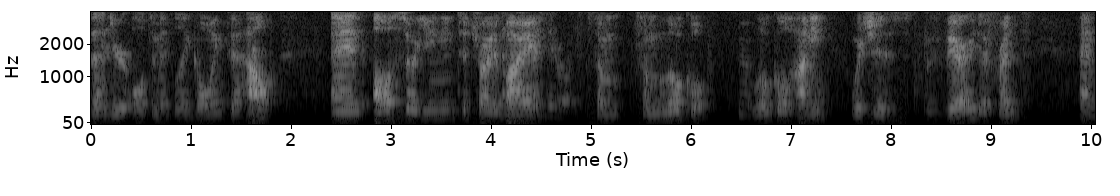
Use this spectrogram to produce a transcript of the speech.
then you're ultimately going to help. And also you need to try to buy super zero waste. some some local Mm. local honey, which is very different and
